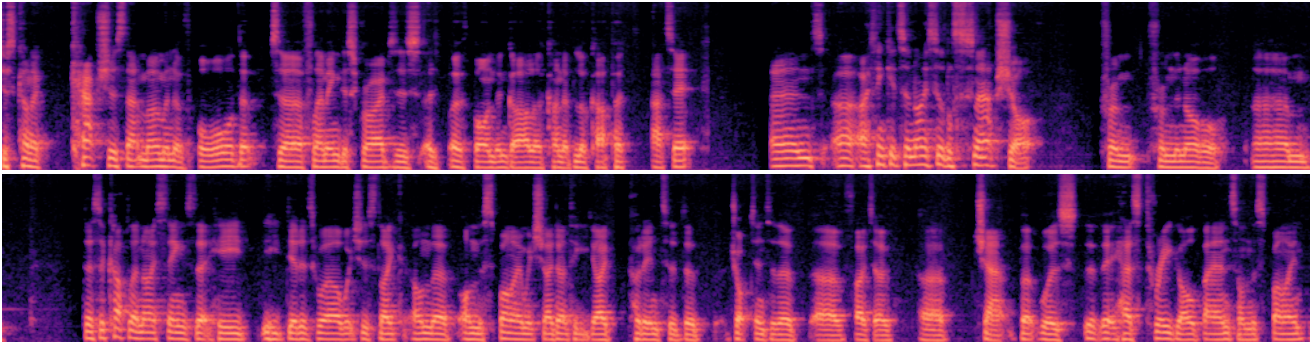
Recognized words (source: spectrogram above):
just kind of captures that moment of awe that uh, Fleming describes as, as, both Bond and Gala kind of look up at, at it. And uh, I think it's a nice little snapshot from from the novel. Um, there's a couple of nice things that he he did as well, which is like on the on the spine, which I don't think I put into the dropped into the uh, photo uh, chat, but was it has three gold bands on the spine.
